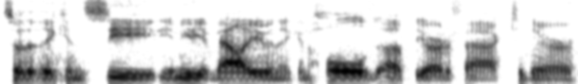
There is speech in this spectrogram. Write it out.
so that they can see the immediate value and they can hold up the artifact to their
